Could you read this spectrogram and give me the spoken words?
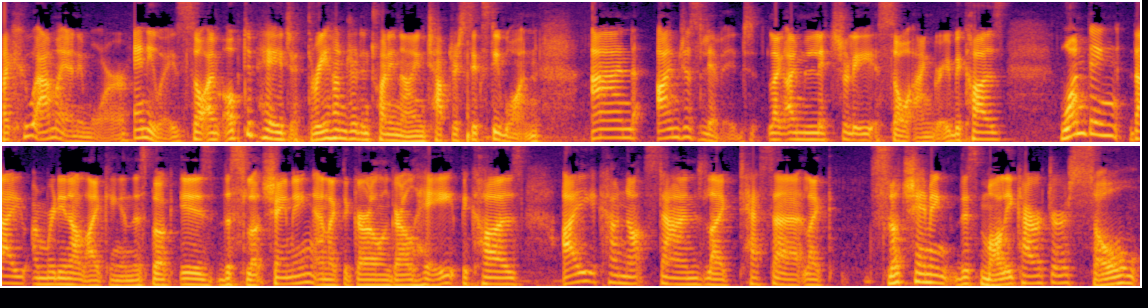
Like, who am I anymore? Anyways, so I'm up to page 329, chapter 61, and I'm just livid. Like, I'm literally so angry because one thing that I, am really not liking in this book is the slut shaming and like the girl on girl hate because I cannot stand like Tessa like slut shaming this Molly character so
